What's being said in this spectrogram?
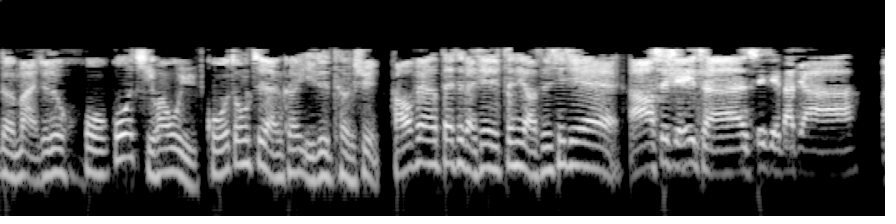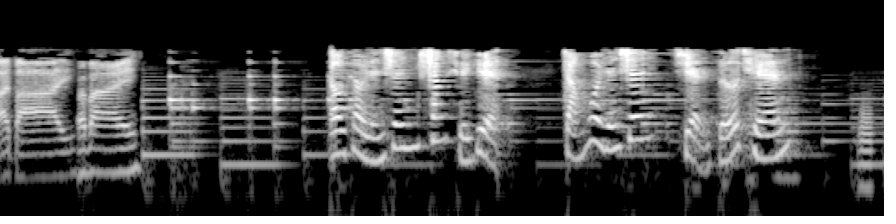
热卖就是《火锅奇幻物语》国中自然科一日特训。好，非常再次感谢曾奇老师，谢谢。好，谢谢一晨，谢谢大家，拜拜，拜拜。高校人生商学院，掌握人生选择权。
